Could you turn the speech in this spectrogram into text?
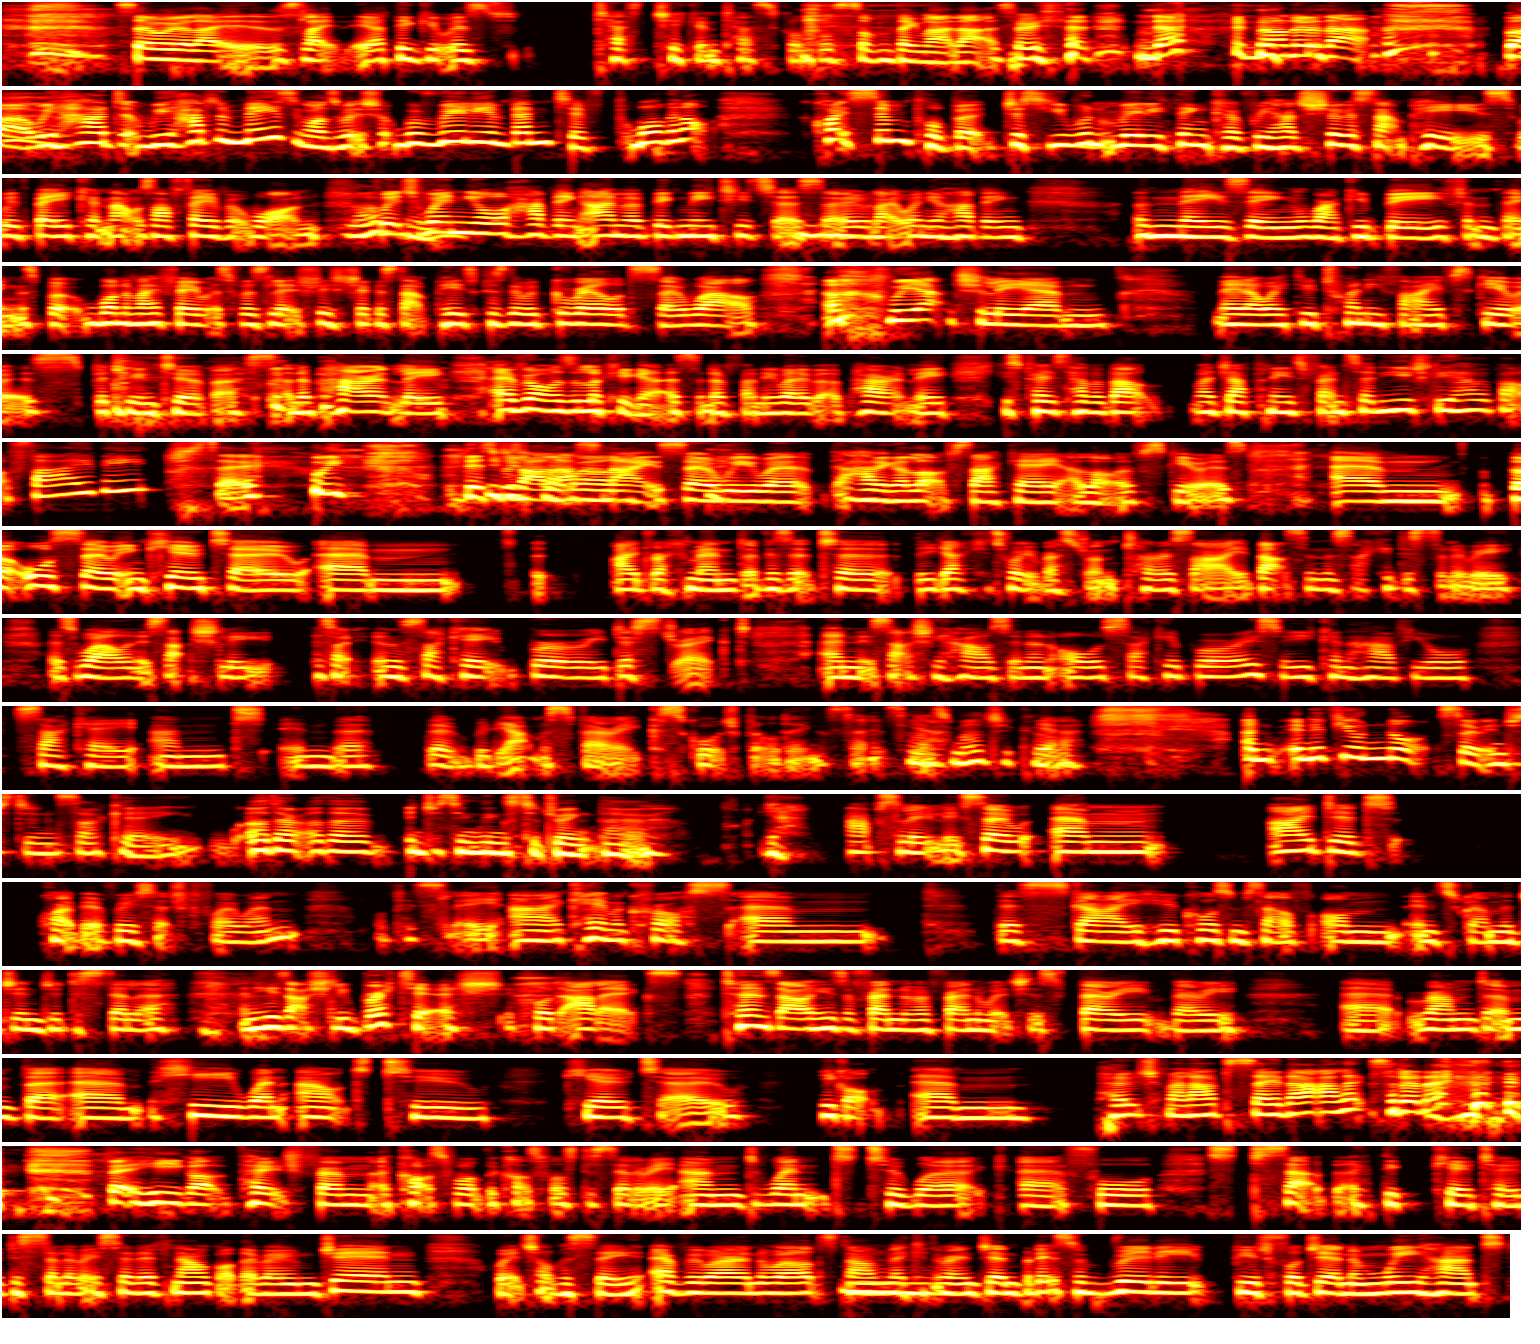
so we were like, it was like I think it was test chicken testicles or something like that. So he said, no, none of that. But we had we had amazing ones which were really inventive. Well, they're not quite simple, but just you wouldn't really think of. We had sugar snap peas with bacon. That was our favourite one. Lovely. Which when you're having, I'm a big meat eater, mm. so like when you're having amazing wagyu beef and things. But one of my favourites was literally sugar snap peas because they were grilled so well. we actually um, made our way through 25 skewers between two of us. And apparently, everyone was looking at us in a funny way, but apparently, you're supposed to have about, my Japanese friend said, usually have about five each. So we, this you was our last well. night. So we were having a lot of sake, a lot of skewers. Um, but also in Kyoto, um, I'd recommend a visit to the yakitori restaurant Torisei. That's in the sake distillery as well, and it's actually it's like in the sake brewery district, and it's actually housed in an old sake brewery, so you can have your sake and in the the really atmospheric scorch building. So it sounds yeah. magical. Yeah. And and if you're not so interested in sake, are there other interesting things to drink there? Yeah, absolutely. So um, I did quite a bit of research before I went obviously. I came across um, this guy who calls himself on Instagram the Ginger Distiller, and he's actually British, called Alex. Turns out he's a friend of a friend, which is very, very uh, random. But um, he went out to Kyoto. He got um, poached. Am I allowed to say that, Alex? I don't know. but he got poached from a Cotswold, the Cotswolds distillery, and went to work uh, for set up the Kyoto distillery. So they've now got their own gin, which obviously everywhere in the world is now mm. making their own gin. But it's a really beautiful gin, and we had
